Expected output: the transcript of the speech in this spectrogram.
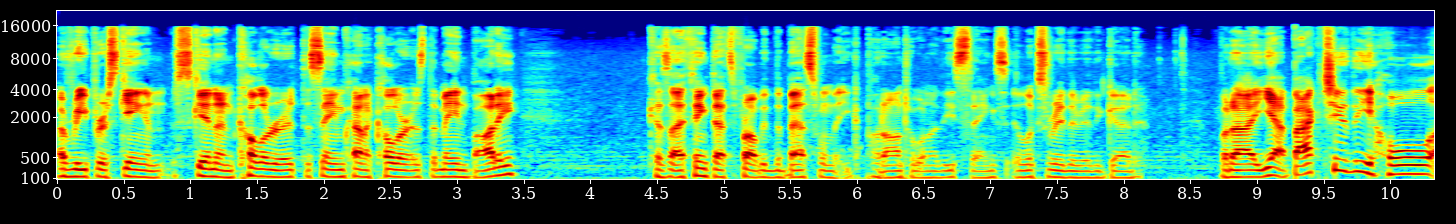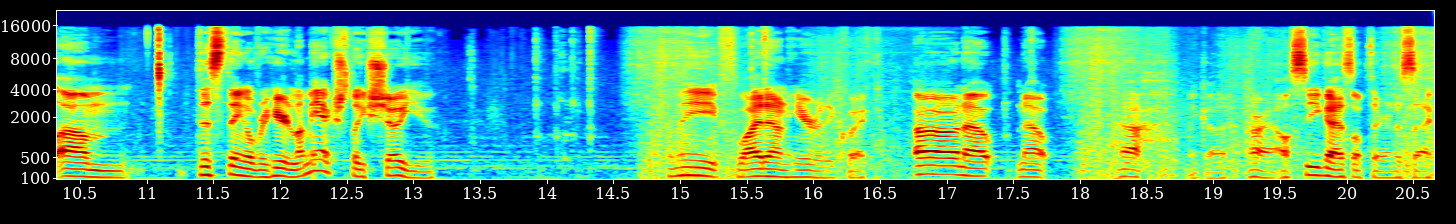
a Reaper skin skin and color it the same kind of color as the main body. Because I think that's probably the best one that you could put onto one of these things. It looks really really good. But uh, yeah, back to the whole um, this thing over here. Let me actually show you. Let me fly down here really quick. Oh no, no. Ah, oh, my god. All right, I'll see you guys up there in a sec.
